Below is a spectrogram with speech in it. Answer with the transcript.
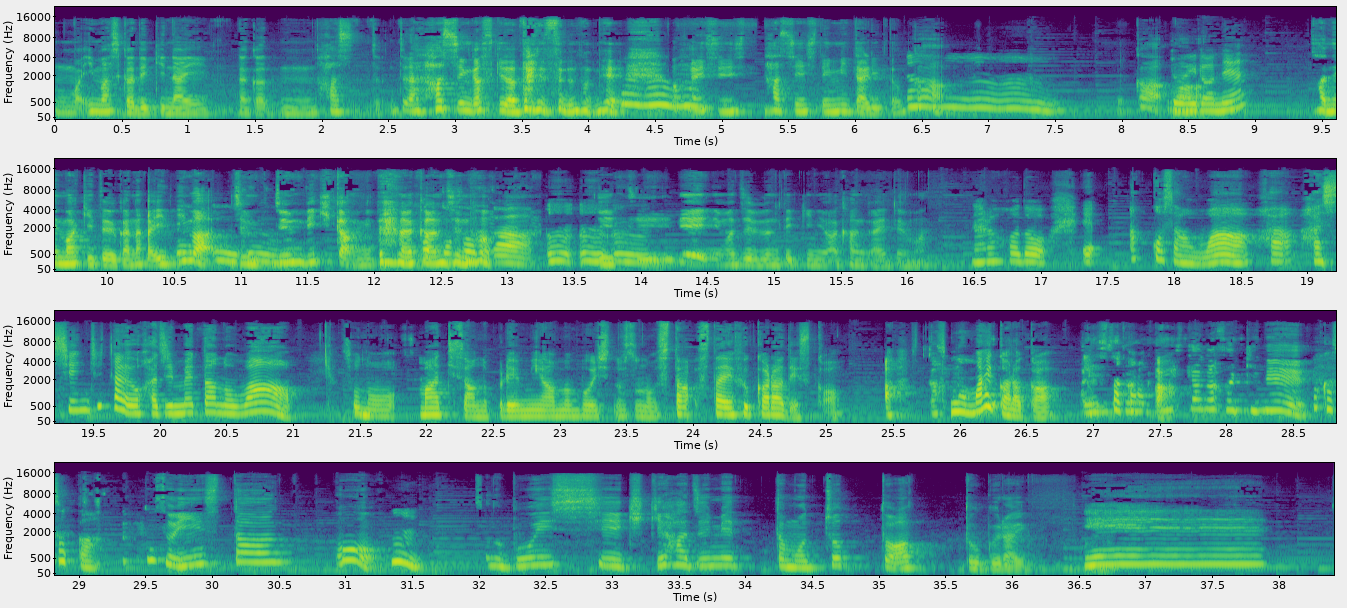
うんまあ、今しかできないなんか、うん、発発信が好きだったりするので、うんうん 配信し発信してみたりとか、うんうんうん。とかいろいまあろね。種まきというかなんかい今、うんうんうん準準備期間みたいな感じの立うん。置で今自分的には考えてます。なるほど。え、アッコさんは、は、発信自体を始めたのは、その、マーチさんのプレミアムボイスのそのスタ、スタイフからですか？あ、その前からか。インスタからインか。スタが先でそっかそっか。こそインスタをうん。そのボイシー聞き始めたもうちょっと後ぐらいへえ。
